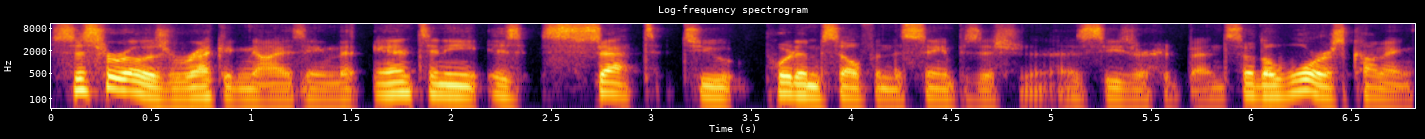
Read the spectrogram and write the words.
Cicero is recognizing that Antony is set to put himself in the same position as Caesar had been. So the war is coming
